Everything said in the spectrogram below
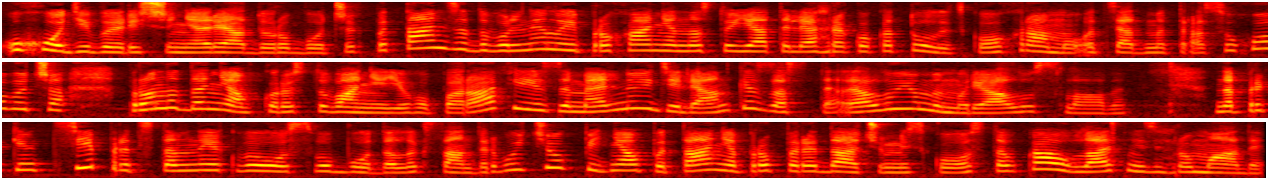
У ході вирішення ряду робочих питань задовольнили і прохання настоятеля греко-католицького храму отця Дмитра Суховича про надання в користування його парафії земельної ділянки за стелею меморіалу слави. Наприкінці представник ВО Свобода Олександр Войчук підняв питання про передачу міського ставка у власність громади,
